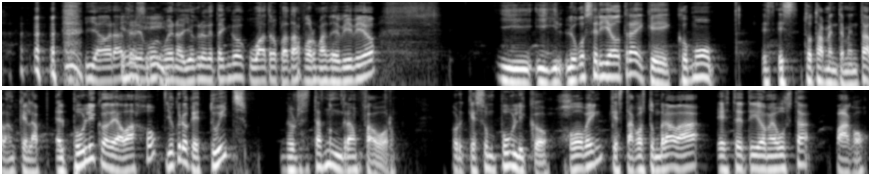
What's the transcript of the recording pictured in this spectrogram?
y ahora tenemos, bueno, yo creo que tengo cuatro plataformas de vídeo. Y, luego sería otra y que como es, totalmente mental, aunque el público de abajo, yo creo que Twitch nos está dando un gran favor. Porque es un público joven que está acostumbrado a este tío me gusta, pago.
